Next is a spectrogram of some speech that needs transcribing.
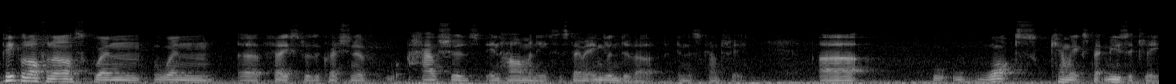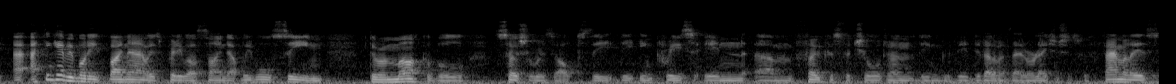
People often ask when, when uh, faced with the question of how should In Harmony Sistema England develop in this country, uh, what can we expect musically? I, I think everybody by now is pretty well signed up. We've all seen the remarkable social results, the, the increase in um, focus for children, the, the development of their relationships with families,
